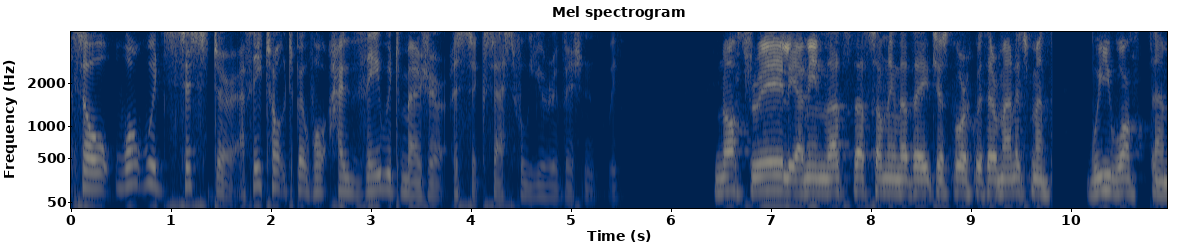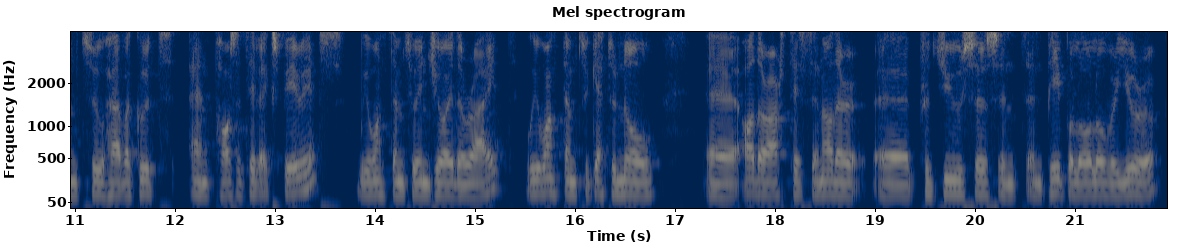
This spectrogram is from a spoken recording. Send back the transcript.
So, what would Sister have they talked about what how they would measure a successful Eurovision with not really. I mean, that's that's something that they just work with their management. we want them to have a good and positive experience. We want them to enjoy the ride. We want them to get to know uh, other artists and other uh, producers and, and people all over Europe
